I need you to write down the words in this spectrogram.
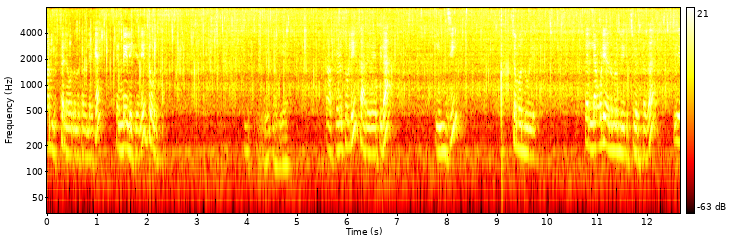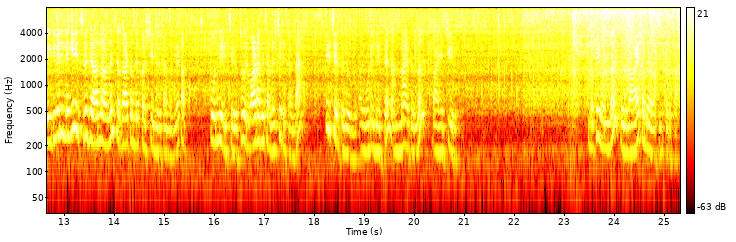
ആ മിക്സ് എല്ലാം കൂടെ നമുക്ക് അതിലേക്ക് എണ്ണയിലേക്ക് തന്നെ ഇട്ട് കൊടുക്കാം. ആ വെളുത്തുള്ളി കറിവേപ്പില ഇഞ്ചി ചുമന്നുള്ളി. ഇതെല്ലാം കൂടിയാണ് നമ്മൾ ഇടിച്ചെടുത്തത് ഇടിവനില്ലെങ്കിൽ ഇച്ചിരി ജാറിലാണെങ്കിലും ചെറുതായിട്ടൊന്ന് ക്രഷ് ചെയ്തെടുത്താൽ മതി കേട്ടോ. അപ്പോൾ ഒന്ന് ഇടിച്ചെടുത്തു. ഒരുപാട് അങ്ങ് ചതച്ചെടുക്കണ്ട. ഇടിച്ചെടുത്തതേ ഉള്ളൂ. അതുകൂടി ഒന്നിട്ട് നന്നായിട്ടൊന്ന് വഴറ്റിയെടുക്കും. നമുക്ക് ഇതൊന്ന് ചെറുതായിട്ടൊന്ന് ഇളക്കി കൊടുക്കാം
